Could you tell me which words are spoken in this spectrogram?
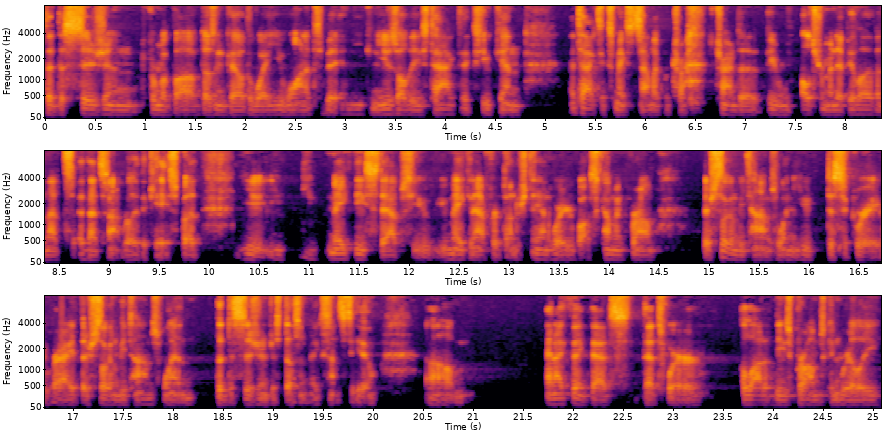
the decision from above doesn't go the way you want it to be, and you can use all these tactics. You can and tactics makes it sound like we're try, trying to be ultra manipulative, and that's and that's not really the case. But you, you, you make these steps, you you make an effort to understand where your boss is coming from. There's still going to be times when you disagree, right? There's still going to be times when the decision just doesn't make sense to you, um, and I think that's that's where a lot of these problems can really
